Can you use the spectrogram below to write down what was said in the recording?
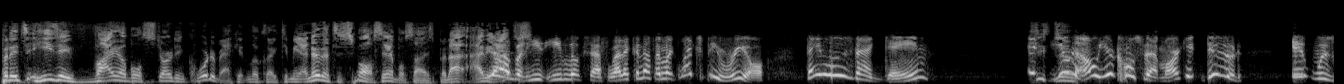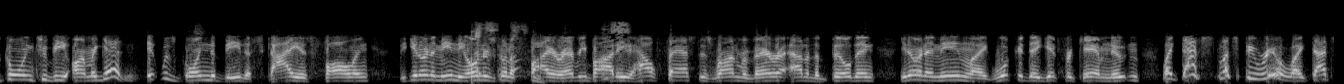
but it's he's a viable starting quarterback. It looked like to me. I know that's a small sample size, but I, I mean, yeah, I but he he looks athletic enough. And like, let's be real, they lose that game. It, you know, you're close to that market, dude. It was going to be Armageddon. It was going to be the sky is falling. You know what I mean? The owner's going to fire everybody. How fast is Ron Rivera out of the building? You know what I mean? Like, what could they get for Cam Newton? Like, that's, let's be real. Like, that's,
